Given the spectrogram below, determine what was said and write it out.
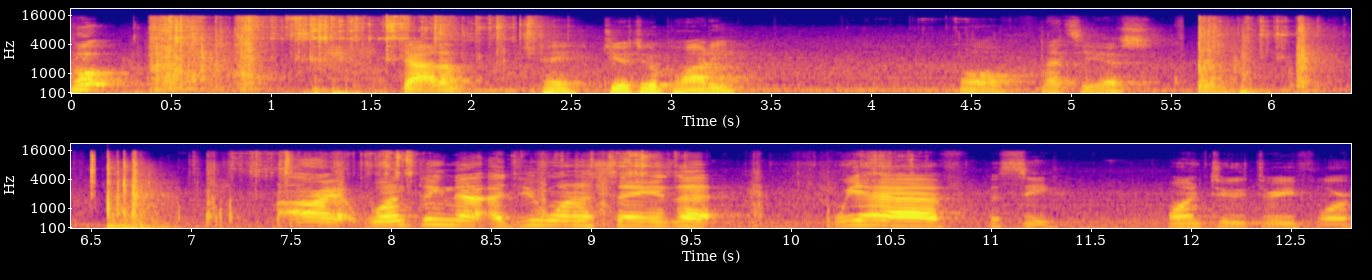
Oh! Got him. Hey, do you have to go potty? Oh, that's a yes. Alright, one thing that I do want to say is that we have, let's see, one, two, three, four,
